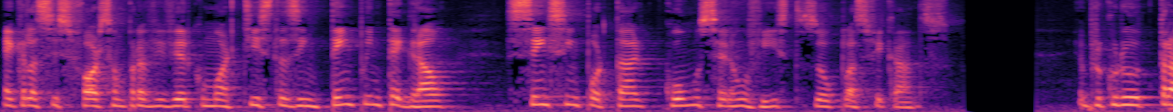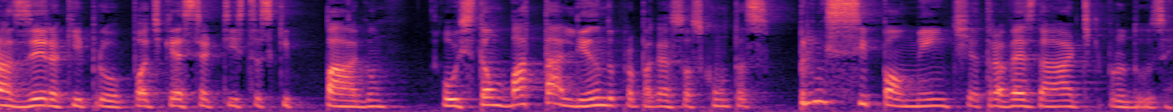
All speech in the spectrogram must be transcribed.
é que elas se esforçam para viver como artistas em tempo integral, sem se importar como serão vistos ou classificados. Eu procuro trazer aqui para o podcast artistas que pagam ou estão batalhando para pagar suas contas, principalmente através da arte que produzem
